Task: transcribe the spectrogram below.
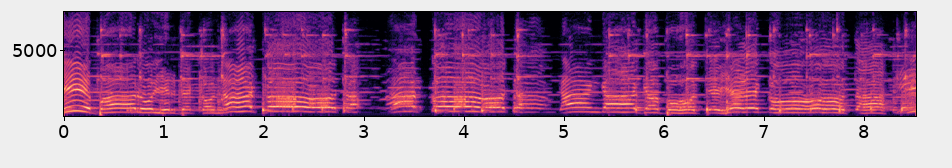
ಈ ಬಾರು ಇರ್ಬೇಕು ನಾಕೋತ ನಾಕೋತ ಗಂಗಾಗ ಬೋತೆ ಹೇಳ್ಕೋತ ಈ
